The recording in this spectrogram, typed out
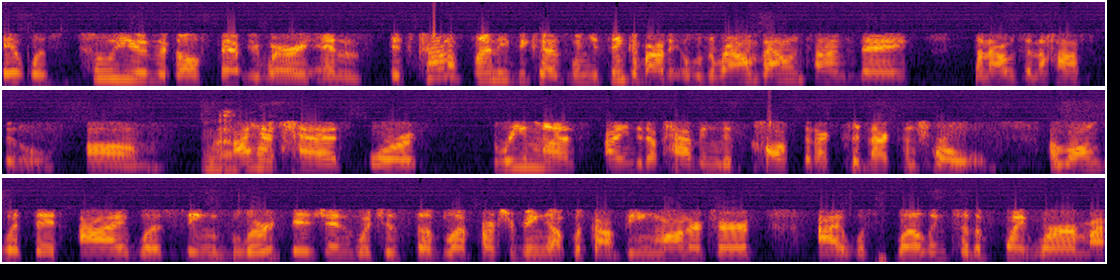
It was two years ago, February, and it's kind of funny because when you think about it, it was around Valentine's Day when I was in the hospital. Um, wow. I had had for three months. I ended up having this cough that I could not control. Along with it, I was seeing blurred vision, which is the blood pressure being up without being monitored. I was swelling to the point where my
